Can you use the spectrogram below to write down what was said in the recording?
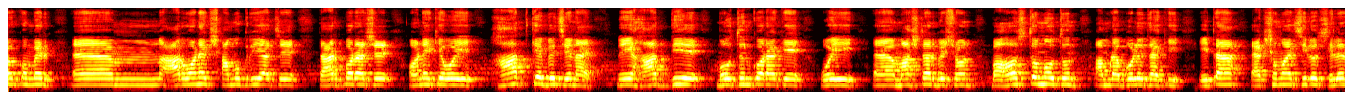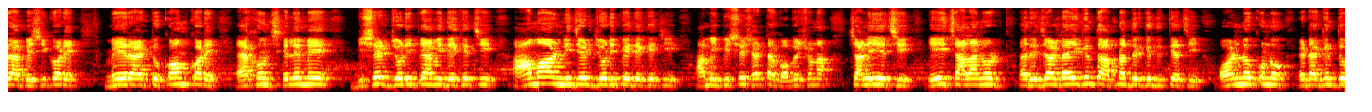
রকমের আর অনেক সামগ্রী আছে। তারপর আসে অনেকে ওই হাতকে বেছে নেয়। এই হাত দিয়ে মৌথুন করাকে ওই মাস্টার বেশন বা হস্তমৌথুন আমরা বলে থাকি। এটা একসময় ছিল ছেলেরা বেশি করে, মেয়েরা একটু কম করে। এখন ছেলে মেয়ে বিশেষ জরিপে আমি দেখেছি, আমার নিজের জরিপে দেখেছি। আমি বিশেষ একটা গবেষণা চালিয়েছি। এই চালানোর রেজাল্টটাই কিন্তু আপনাদেরকে দিতেছি অন্য কোনো, এটা কিন্তু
